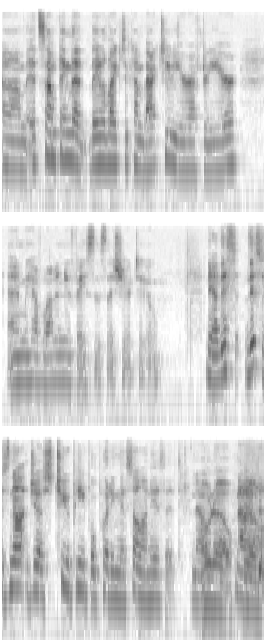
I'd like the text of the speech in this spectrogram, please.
um, it's something that they would like to come back to year after year, and we have a lot of new faces this year too. Now, this this is not just two people putting this on, is it? No, Oh no, no.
